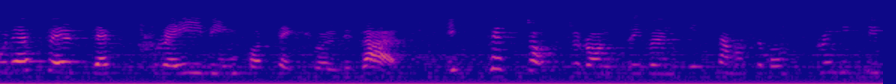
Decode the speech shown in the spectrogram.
would have felt that craving for sexual desire. It's testosterone driven in some of the most primitive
